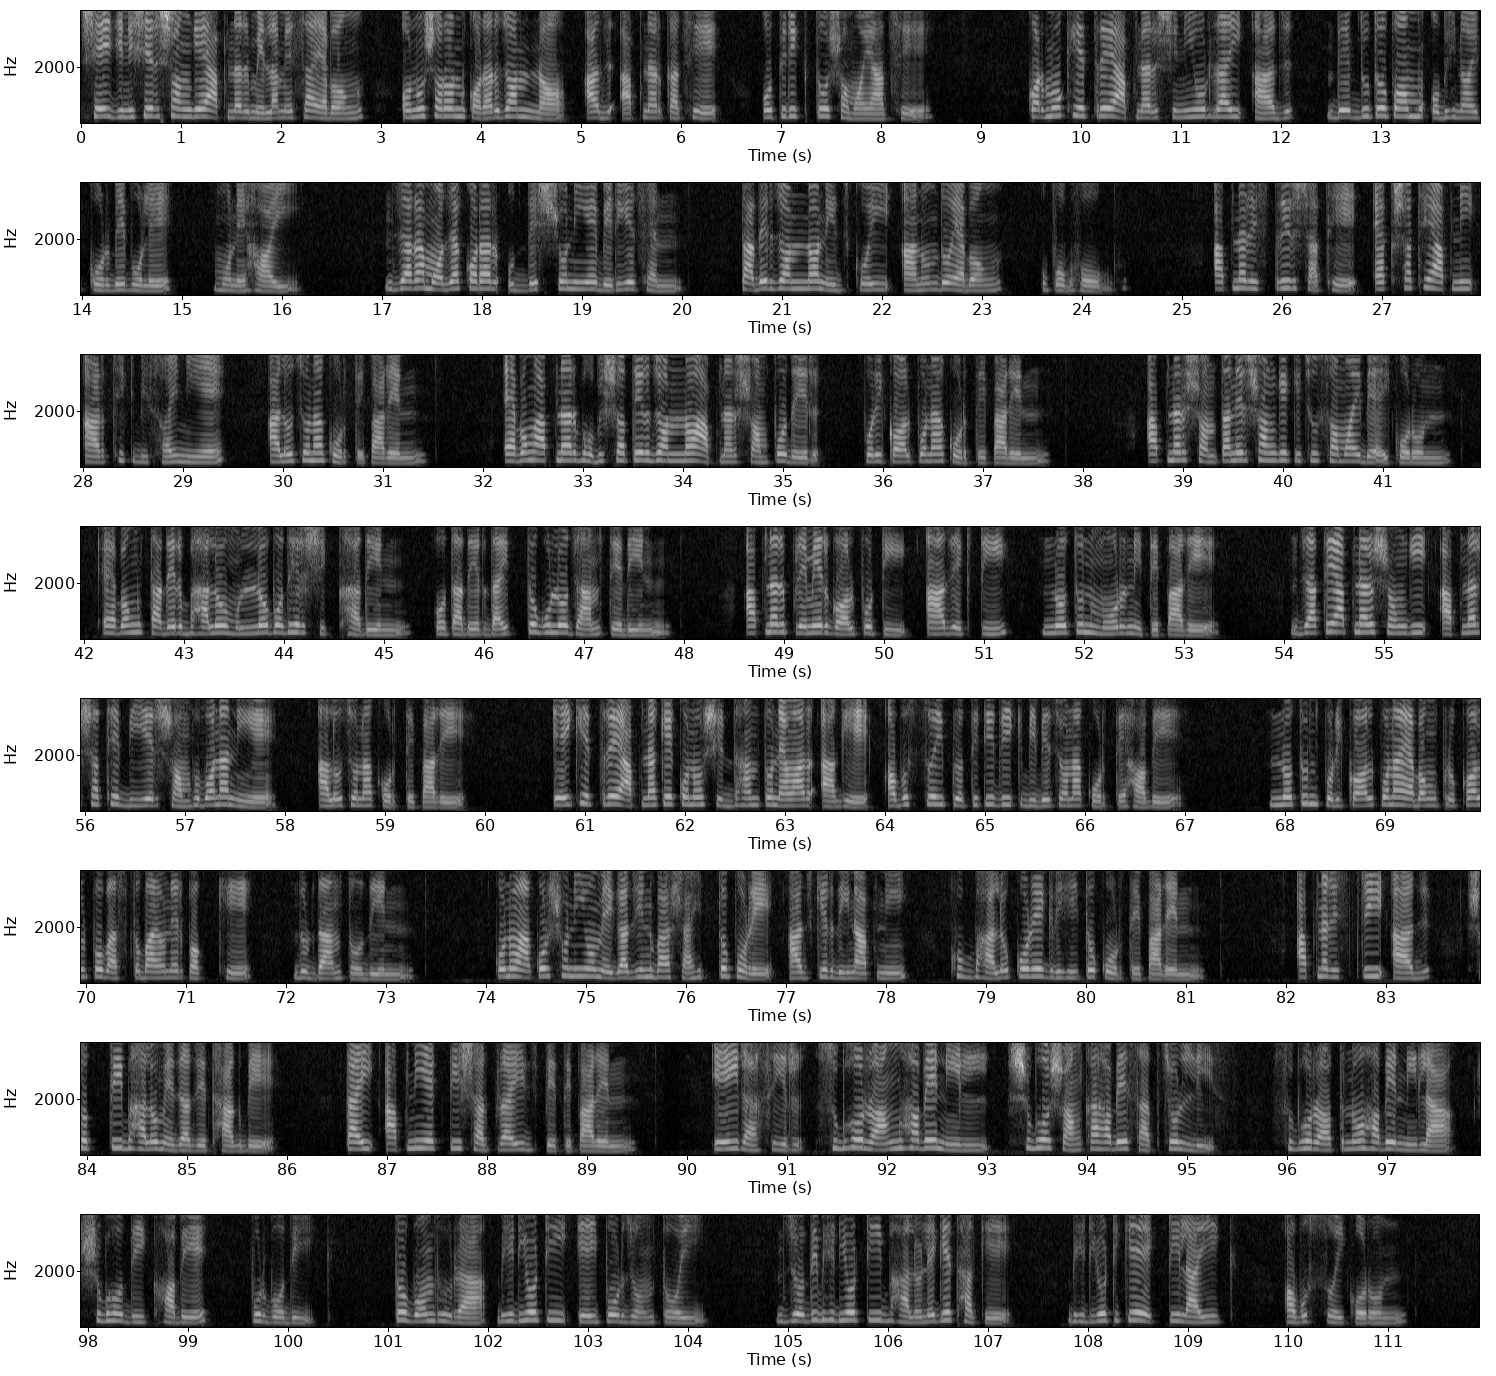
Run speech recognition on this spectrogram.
সেই জিনিসের সঙ্গে আপনার মেলামেশা এবং অনুসরণ করার জন্য আজ আপনার কাছে অতিরিক্ত সময় আছে। কর্মক্ষেত্রে আপনার সিনিয়ররাই আজ দেবদূতপম অভিনয় করবে বলে মনে হয়। যারা মজা করার উদ্দেশ্য নিয়ে বেরিয়েছেন, তাদের জন্য নিজকই আনন্দ এবং উপভোগ। আপনার স্ত্রীর সাথে, একসাথে আপনি আর্থিক বিষয় নিয়ে আলোচনা করতে পারেন এবং আপনার ভবিষ্যতের জন্য আপনার সম্পদের পরিকল্পনা করতে পারেন। আপনার সন্তানের সঙ্গে কিছু সময় ব্যয় করুন এবং তাদের ভালো মূল্যবোধের শিক্ষা দিন ও তাদের দায়িত্বগুলো জানতে দিন। আপনার প্রেমের গল্পটি আজ একটি নতুন মোড় নিতে পারে। যাতে আপনার সঙ্গী আপনার সাথে বিয়ের সম্ভাবনা নিয়ে আলোচনা করতে পারে। এই ক্ষেত্রে আপনাকে কোনো সিদ্ধান্ত নেওয়ার আগে অবশ্যই প্রতিটি দিক বিবেচনা করতে হবে। নতুন পরিকল্পনা এবং প্রকল্প বাস্তবায়নের পক্ষে দুর্দান্ত দিন। কোনো আকর্ষণীয় ম্যাগাজিন বা সাহিত্য পড়ে আজকের দিন আপনি খুব ভালো করে গৃহীত করতে পারেন। আপনার স্ত্রী আজ সত্যি ভালো মেজাজে থাকবে। তাই আপনি একটি সারপ্রাইজ পেতে পারেন। এই রাশির শুভ রং হবে নীল, শুভ সংখ্যা হবে সাতচল্লিশ, শুভ রত্ন হবে নীলা, শুভ দিক হবে পূর্ব দিক। তো বন্ধুরা, ভিডিওটি এই পর্যন্তই। যদি ভিডিওটি ভালো লেগে থাকে, ভিডিওটিকে একটি লাইক অবশ্যই করুন।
